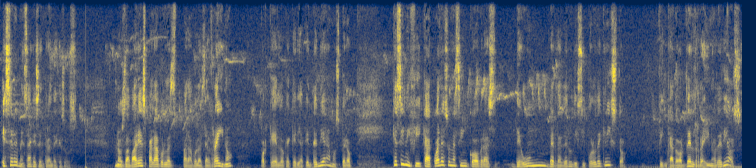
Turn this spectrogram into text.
Ese era el mensaje central de Jesús. Nos da varias parábolas, parábolas del reino, porque es lo que quería que entendiéramos. Pero, ¿qué significa? ¿Cuáles son las cinco obras de un verdadero discípulo de Cristo? Fincador del reino de Dios.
